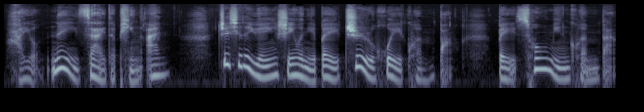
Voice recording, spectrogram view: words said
还有内在的平安。这些的原因是因为你被智慧捆绑，被聪明捆绑，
